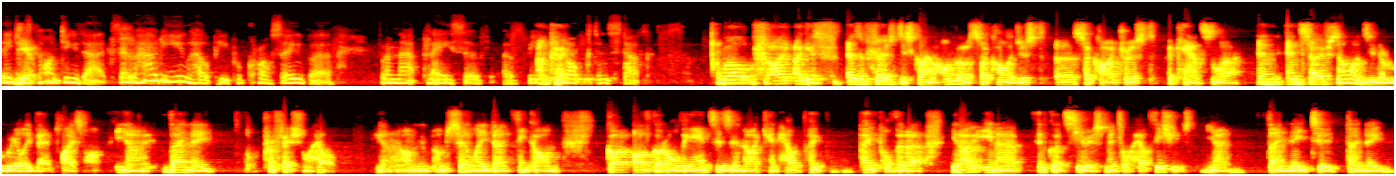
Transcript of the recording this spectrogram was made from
they just can't do that so how do you help people cross over from that place of of being okay. locked and stuck well, I, I, guess as a first disclaimer, I'm not a psychologist, a psychiatrist, a counsellor, and and so if someone's in a really bad place, you know, they need professional help you know, I'm, I'm certainly don't think I'm got I've got all the answers and I can help people people that are you know in a have got serious mental health issues. You know, they need to they need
